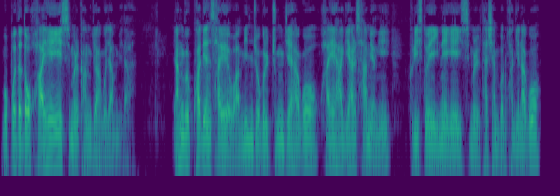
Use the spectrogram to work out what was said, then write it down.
무엇보다도 화해에 있음을 강조하고자 합니다. 양극화된 사회와 민족을 중재하고 화해하게 할 사명이 그리스도인에게 있음을 다시 한번 확인하고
